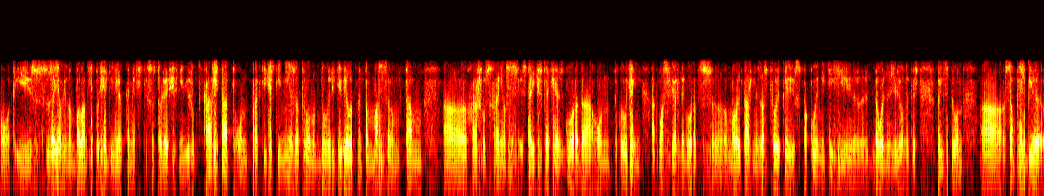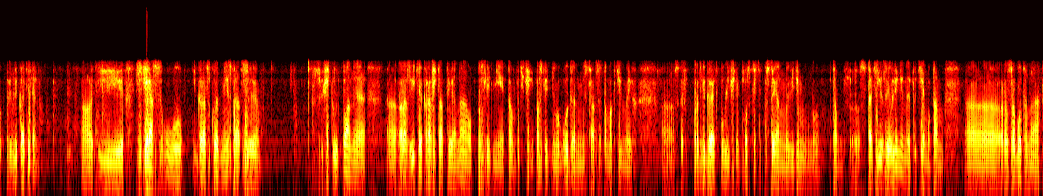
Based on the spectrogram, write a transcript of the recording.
Вот, и с заявленным балансе площади я коммерческих составляющих не вижу. Кронштадт, он практически не затронут был редевелопментом массовым. Там э, хорошо сохранилась историческая часть города. Он такой очень атмосферный город с э, малоэтажной застройкой, спокойный, тихий, довольно зеленый. То есть, в принципе, он э, сам по себе привлекателен. Э, и планы э, развития Кронштадта, она последние, там, в течение последнего года администрация там активно их, э, скажем, продвигает в публичной плоскости. Постоянно мы видим ну, там статьи, заявления на эту тему, там э, разработана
